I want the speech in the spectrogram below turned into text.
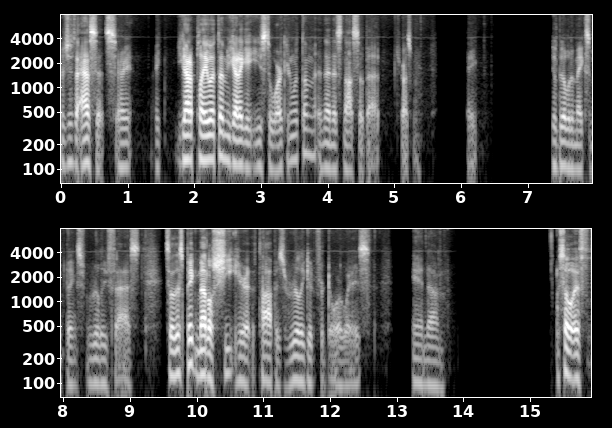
They're just assets, right? Like you got to play with them. You got to get used to working with them, and then it's not so bad. Trust me. Like, you'll be able to make some things really fast. So this big metal sheet here at the top is really good for doorways. And um, so if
